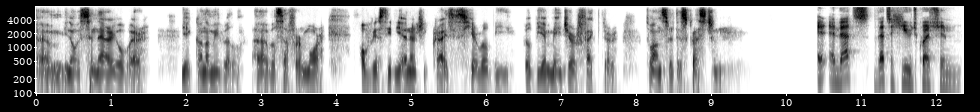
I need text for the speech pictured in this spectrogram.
um, you know a scenario where the economy will uh, will suffer more? Obviously, the energy crisis here will be will be a major factor to answer this question. And, and that's that's a huge question,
